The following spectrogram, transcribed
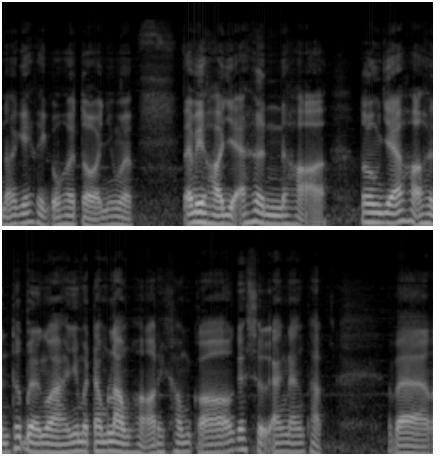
nói ghét thì cũng hơi tội nhưng mà tại vì họ giả hình họ tôn giáo họ hình thức bề ngoài nhưng mà trong lòng họ thì không có cái sự ăn năn thật. Và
